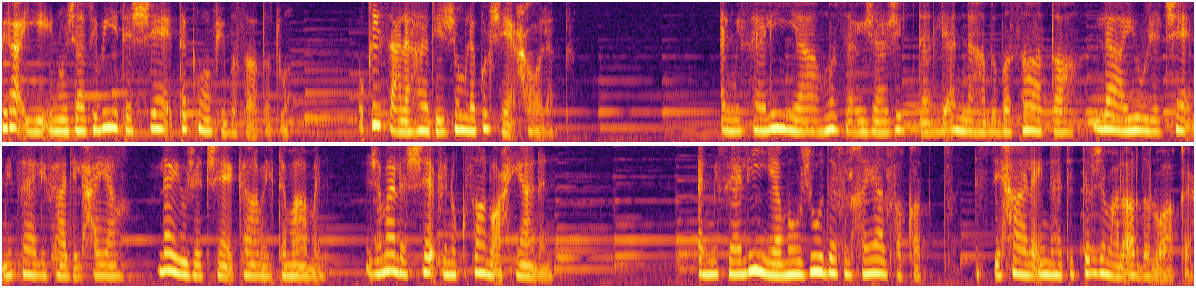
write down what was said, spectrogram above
برأيي إنه جاذبية الشيء تكمن في بساطته. وقيس على هذه الجملة كل شيء حولك. المثالية مزعجة جدا لأنها ببساطة لا يوجد شيء مثالي في هذه الحياة. لا يوجد شيء كامل تماما. جمال الشيء في نقصانه أحيانا. المثالية موجودة في الخيال فقط. استحالة إنها تترجم على أرض الواقع.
